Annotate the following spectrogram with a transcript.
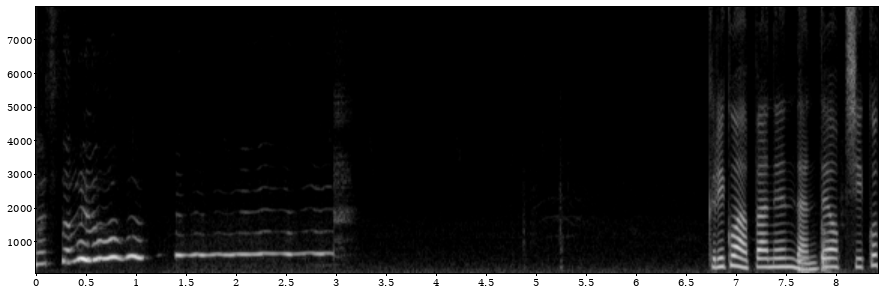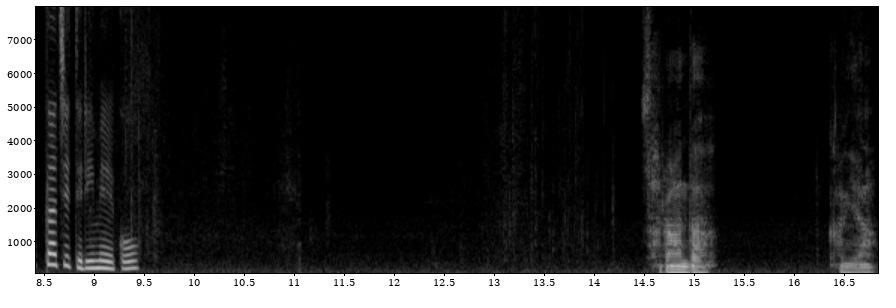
왔어요. 그리고 아빠는 난데없이 꽃까지 들이밀고 사랑한다. 강희야.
